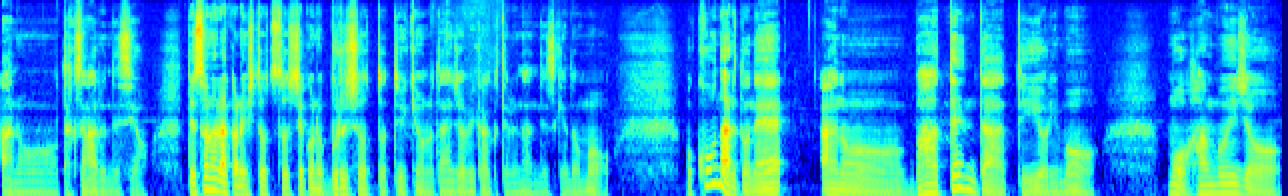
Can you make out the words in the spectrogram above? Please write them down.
あ、あのー、たくさんあるんですよ。でその中の一つとしてこのブルショットっていう今日の誕生日カクテルなんですけどももうこうなるとね、あのー、バーテンダーっていうよりももう半分以上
